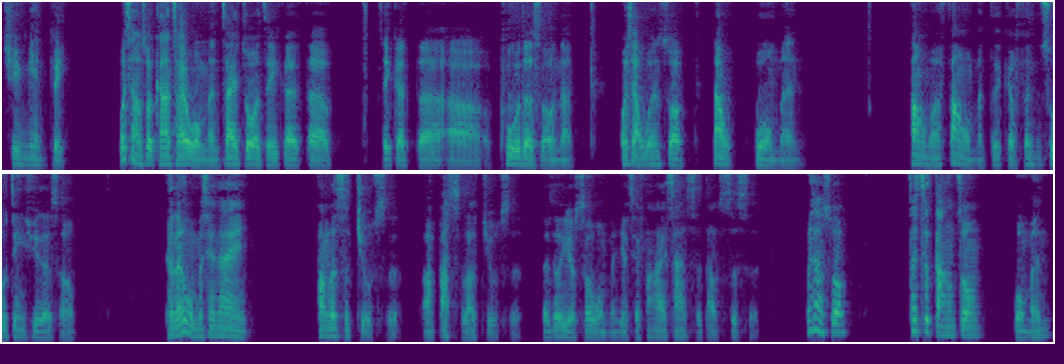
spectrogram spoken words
去面对？我想说，刚才我们在做这个的这个的呃铺的时候呢，我想问说，那我们放我们放我们这个分数进去的时候，可能我们现在放的是九十啊，八十到九十，有时候有时候我们有些放在三十到四十。我想说，在这当中，我们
